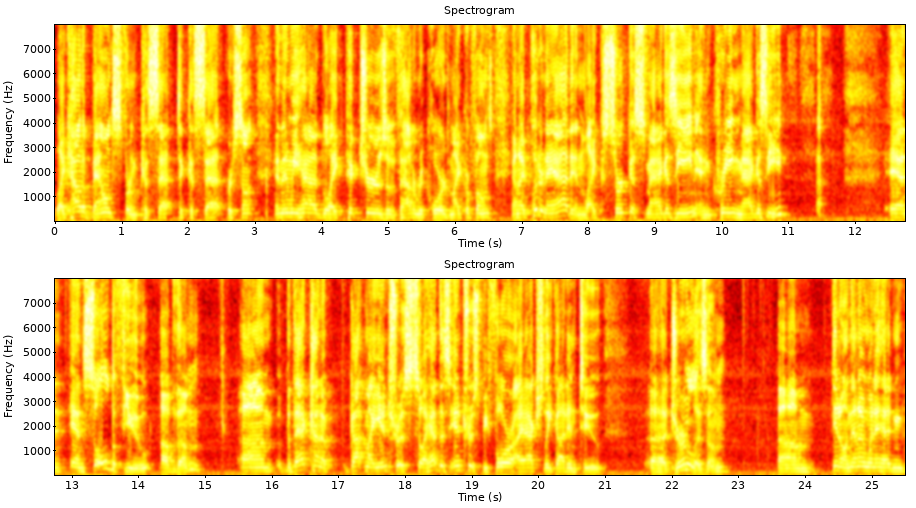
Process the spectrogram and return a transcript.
Like how to bounce from cassette to cassette or something and then we had like pictures of how to record microphones and i put an ad in like circus magazine and Creem magazine and and sold a few of them um, but that kind of got my interest. So i had this interest before i actually got into uh, journalism. Um, you know and then i went ahead and,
